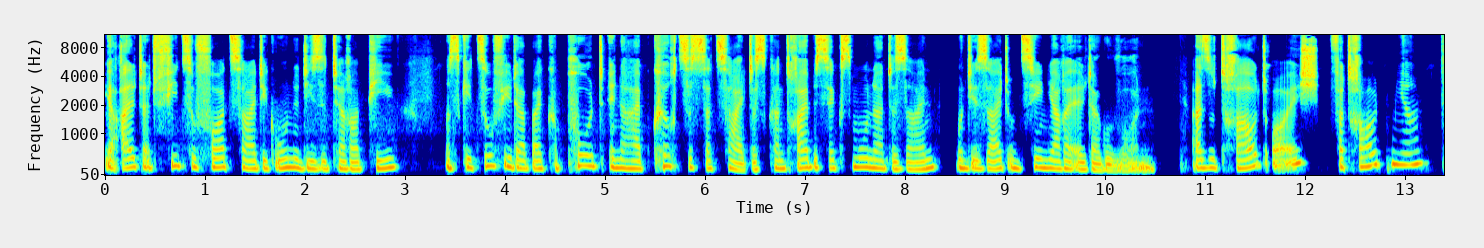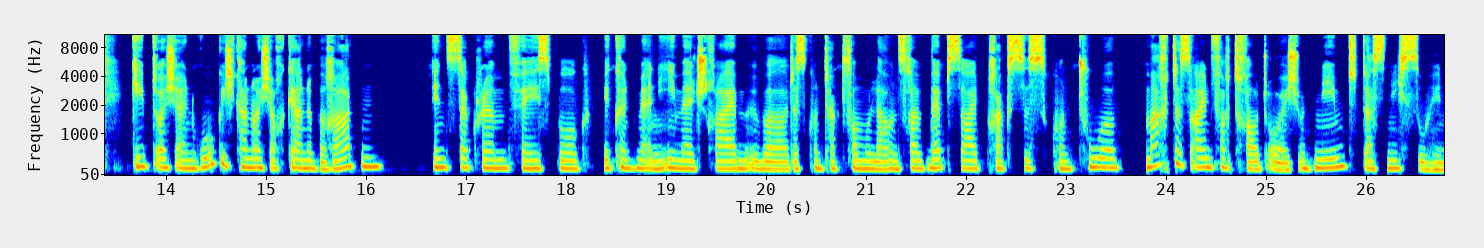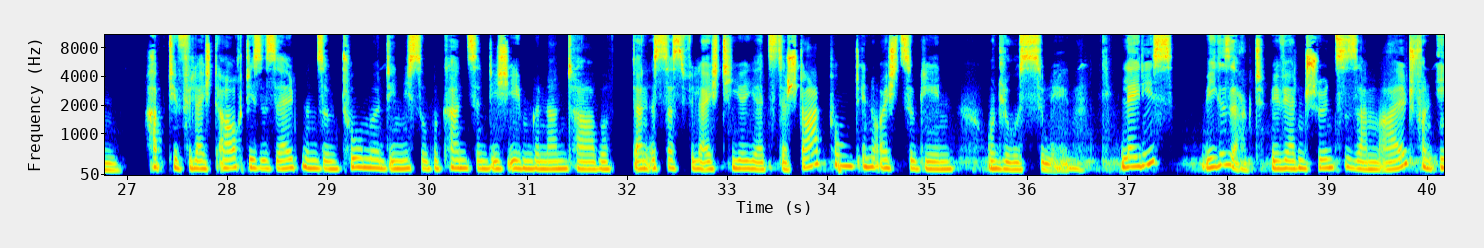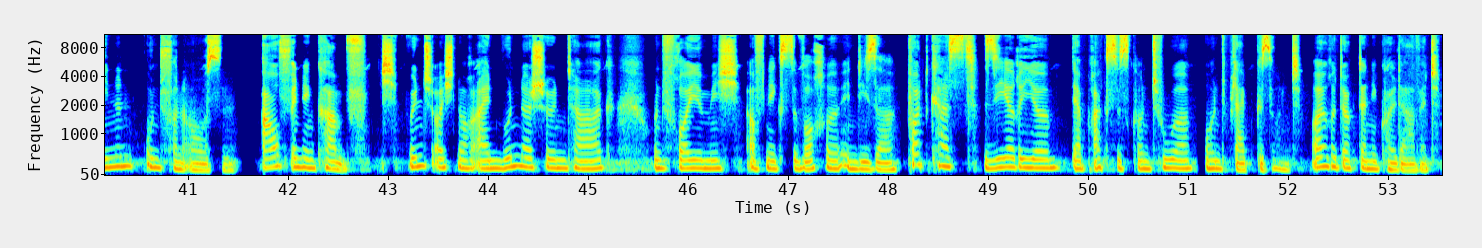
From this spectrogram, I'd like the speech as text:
Ihr altert viel zu vorzeitig ohne diese Therapie. Es geht so viel dabei kaputt innerhalb kürzester Zeit. Das kann drei bis sechs Monate sein und ihr seid um zehn Jahre älter geworden. Also traut euch, vertraut mir, gebt euch einen Ruck. Ich kann euch auch gerne beraten. Instagram, Facebook. Ihr könnt mir eine E-Mail schreiben über das Kontaktformular unserer Website Praxis Kontur. Macht das einfach, traut euch und nehmt das nicht so hin. Habt ihr vielleicht auch diese seltenen Symptome, die nicht so bekannt sind, die ich eben genannt habe, dann ist das vielleicht hier jetzt der Startpunkt, in euch zu gehen und loszulegen. Ladies, wie gesagt, wir werden schön zusammen alt, von innen und von außen. auf in den Kampf. Ich wünsche euch noch einen wunderschönen Tag und freue mich auf nächste Woche in dieser Podcast-Serie der Praxiskontur und bleibt gesund. Eure Dr. Nicole David.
